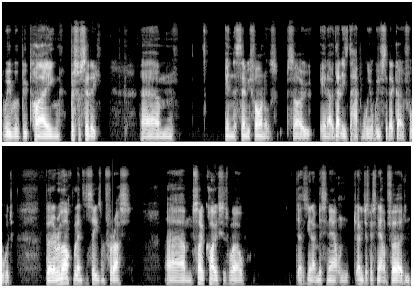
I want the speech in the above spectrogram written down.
we would be playing Bristol City um, in the semi-finals. So you know that needs to happen. We, we've said that going forward, but a remarkable end to the season for us. Um, so close as well. As you know, missing out on only just missing out on third, and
